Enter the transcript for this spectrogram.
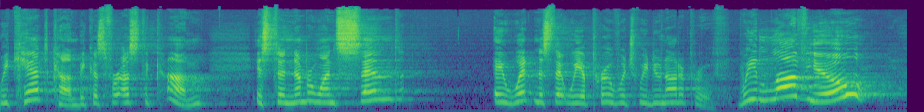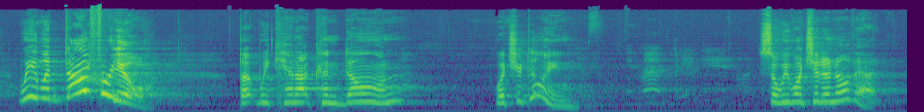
We can't come because for us to come is to, number one, send a witness that we approve, which we do not approve. We love you. We would die for you. But we cannot condone what you're doing. So we want you to know that.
